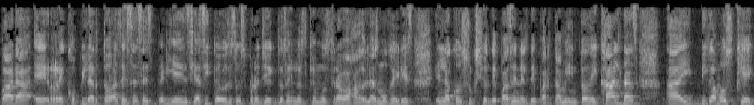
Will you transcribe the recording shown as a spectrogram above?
para eh, recopilar todas esas experiencias y todos esos proyectos en los que hemos trabajado las mujeres en la construcción de paz en el departamento de Caldas. Hay, digamos que,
